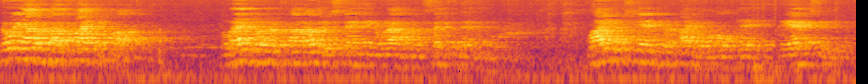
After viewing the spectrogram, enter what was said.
Going out about five o'clock, the landowner found others standing around and said to them, Why do you stand here idle all day? They answered,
